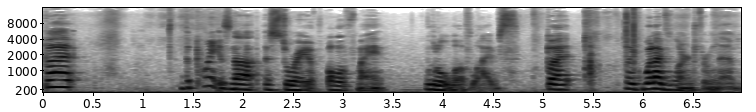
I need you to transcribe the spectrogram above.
But the point is not a story of all of my little love lives, but like what I've learned from them.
